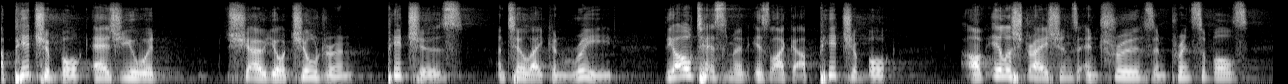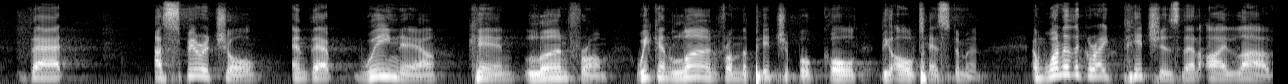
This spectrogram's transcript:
a picture book as you would show your children pictures until they can read. The Old Testament is like a picture book of illustrations and truths and principles that are spiritual and that we now can learn from. We can learn from the picture book called the Old Testament. And one of the great pictures that I love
